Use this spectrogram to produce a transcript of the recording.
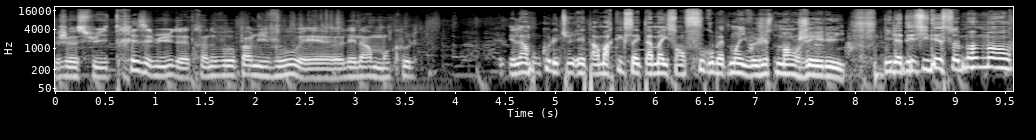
je suis très ému d'être à nouveau parmi vous et euh, les larmes m'en coulent. Et là, mon coup, et t'as remarqué que Saitama, il s'en fout complètement, il veut juste manger, lui. Il a décidé ce moment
